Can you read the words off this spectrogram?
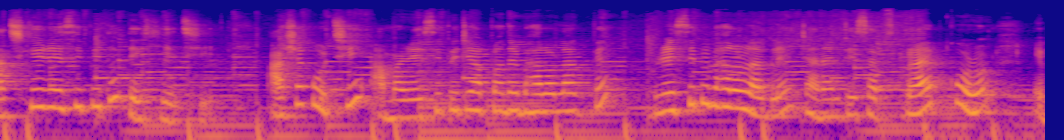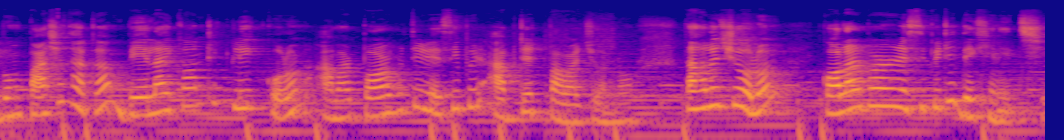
আজকের রেসিপিতে দেখিয়েছি। আশা করছি আমার রেসিপিটি আপনাদের ভালো লাগবে। রেসিপি ভালো লাগলে চ্যানেলটি সাবস্ক্রাইব করুন এবং পাশে থাকা বেল আইকনটি ক্লিক করুন আমার পরবর্তী রেসিপির আপডেট পাওয়ার জন্য। তাহলে চলুন কলার বড়ার রেসিপিটি দেখে নিচ্ছি।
